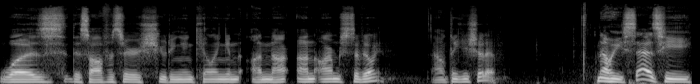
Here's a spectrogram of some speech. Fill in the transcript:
was this officer shooting and killing an un- unarmed civilian. I don't think he should have. Now he says he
